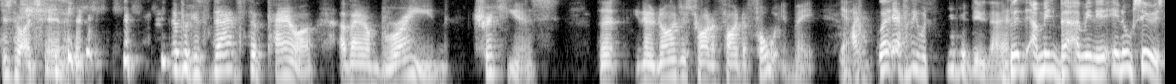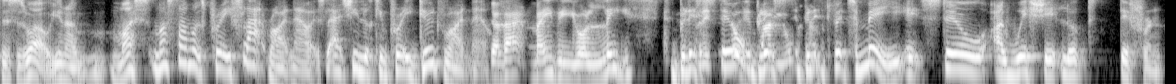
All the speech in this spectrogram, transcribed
Just thought I'd share that. no, because that's the power of our brain tricking us that, you know, Nigel's trying to find a fault in me. Yeah. I Well- definitely would never do that. But I mean, but I mean, in, all seriousness as well, you know, my my stomach's pretty flat right now. It's actually looking pretty good right now. so that may be your least. But it's still, but it's, but, it, but to me, it's still. I wish it looked different.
